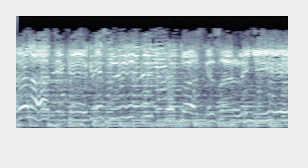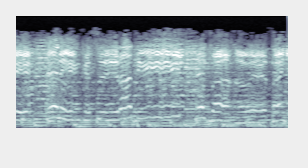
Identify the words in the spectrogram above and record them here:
ጠላቴን ከእግሬ ገብቶ አስገዛለኝ። እኔን ከስራቴ ነፃ አወጣኝ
